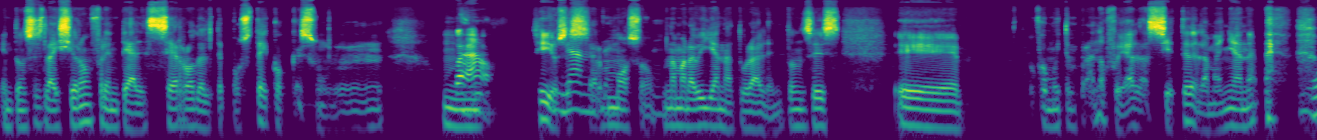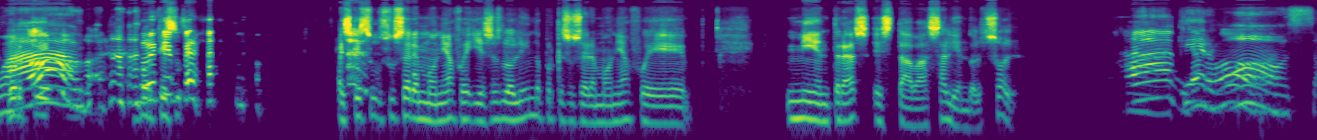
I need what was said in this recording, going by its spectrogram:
Entonces la hicieron frente al Cerro del Teposteco, que es un... un- Wow. Sí, o sea, es hermoso, sí. una maravilla natural. Entonces, eh, fue muy temprano, fue a las 7 de la mañana. Muy porque su- temprano. Es que su, su ceremonia fue, y eso es lo lindo, porque su ceremonia fue mientras estaba saliendo el sol. Ah, qué hermoso.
